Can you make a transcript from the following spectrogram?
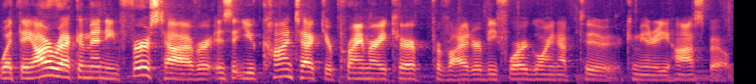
What they are recommending first, however, is that you contact your primary care provider before going up to community hospital.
